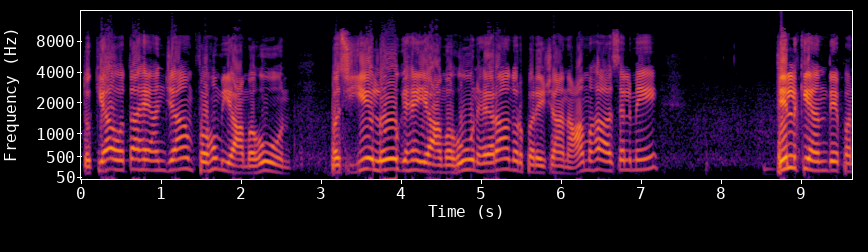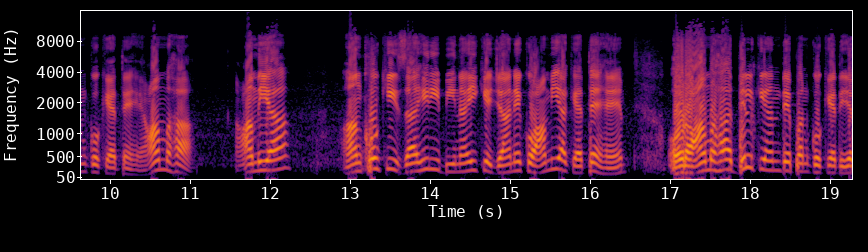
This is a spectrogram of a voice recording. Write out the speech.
تو کیا ہوتا ہے انجام؟ فہم یا مہون بس یہ لوگ ہیں یا مہون حیران اور پریشان۔ امہا اصل میں دل کے اندھے پن کو کہتے ہیں۔ امہا آمیا آنکھوں کی ظاہری بینائی کے جانے کو آمیا کہتے ہیں۔ اور عامہ دل کے اندھے پن کو کہتے جب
